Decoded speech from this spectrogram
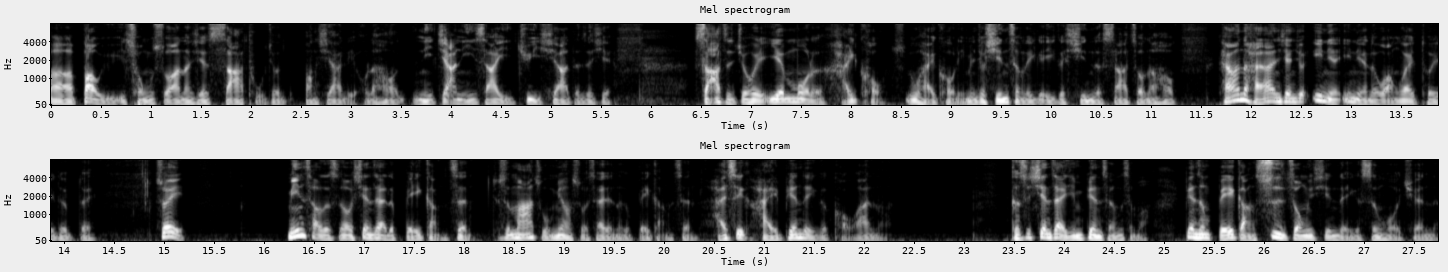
啊，暴雨一冲刷，那些沙土就往下流，然后泥加泥沙以俱下的这些沙子就会淹没了海口，入海口里面就形成了一个一个新的沙洲，然后台湾的海岸线就一年一年的往外推，对不对？所以。明朝的时候，现在的北港镇就是妈祖庙所在的那个北港镇，还是一个海边的一个口岸哦。可是现在已经变成什么？变成北港市中心的一个生活圈了。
